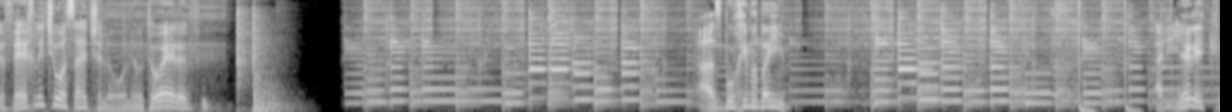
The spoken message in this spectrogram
והחליט שהוא עשה את שלו לאותו ערב. אז ברוכים הבאים. אני אריק,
